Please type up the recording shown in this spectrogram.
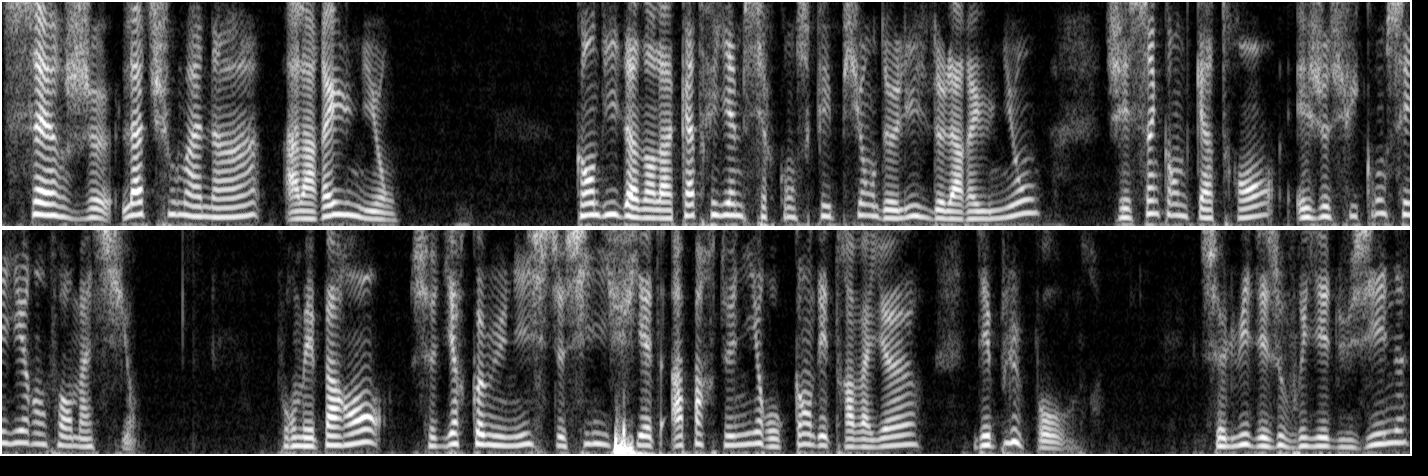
Serge Latchoumanin à La Réunion. Candidat dans la quatrième circonscription de l'île de La Réunion, j'ai 54 ans et je suis conseiller en formation. Pour mes parents, se dire communiste signifiait appartenir au camp des travailleurs des plus pauvres, celui des ouvriers d'usine,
